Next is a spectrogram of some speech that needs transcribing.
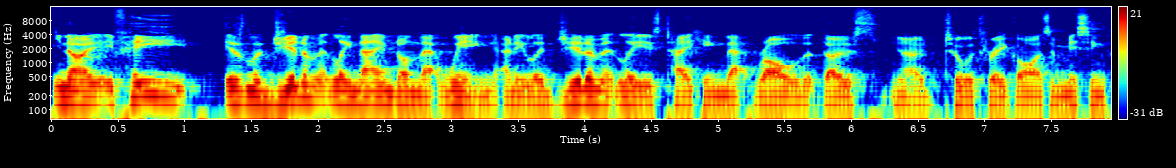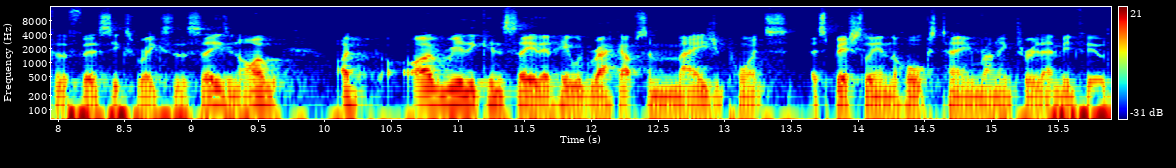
you know, if he is legitimately named on that wing and he legitimately is taking that role that those, you know, two or three guys are missing for the first six weeks of the season, I, I, I really can see that he would rack up some major points, especially in the Hawks team running through that midfield.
